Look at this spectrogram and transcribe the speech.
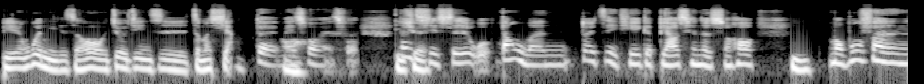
别人问你的时候究竟是怎么想，对，没错，没错。哦的确，但其实我当我们对自己贴一个标签的时候，嗯，某部分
